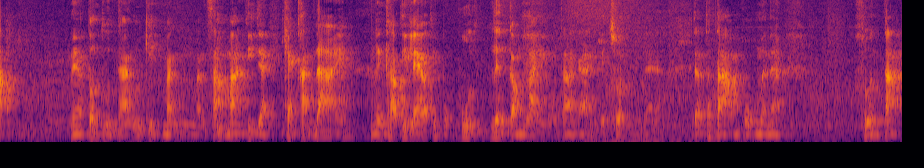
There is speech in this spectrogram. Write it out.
ต่ำเนี่ยต้นทุนทางธุรกิจมันมันสามารถที่จะแข่งขันได้เหมือนคราวที่แล้วที่ผมพูดเรื่องกำไรของธนาคารเอกชนนะแต่ถ้าถามผมมันนะส่วนต่าง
